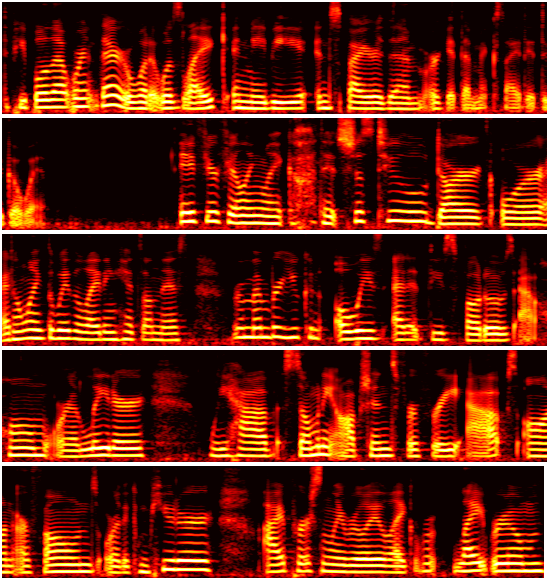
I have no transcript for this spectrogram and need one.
the people that weren't there what it was like and maybe inspire them or get them excited to go with. If you're feeling like, God, it's just too dark or I don't like the way the lighting hits on this, remember you can always edit these photos at home or later. We have so many options for free apps on our phones or the computer. I personally really like Lightroom.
